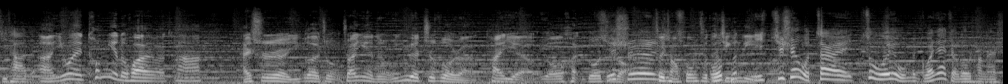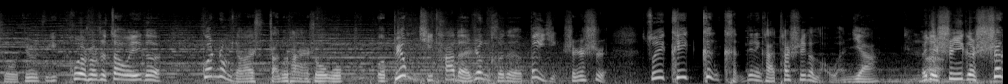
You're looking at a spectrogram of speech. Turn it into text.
吉他的。啊，因为 Tommy 的话，他还是一个这种专业的这种音乐制作人，他也有很多这种非常丰富的经历你。其实我在作为我们玩家角度上来说，就是或者说是作为一个观众角度角度上来说，我我不用提他的任何的背景身世，所以可以更肯定的看，他是一个老玩家，而且是一个深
